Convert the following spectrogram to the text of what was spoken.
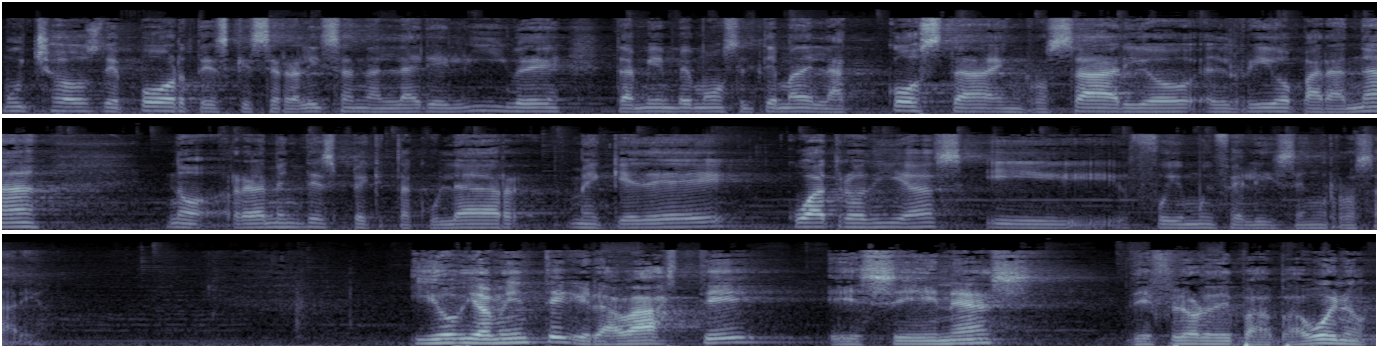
muchos deportes que se realizan al aire libre. También vemos el tema de la costa en Rosario, el río Paraná. No, realmente espectacular. Me quedé cuatro días y fui muy feliz en Rosario y obviamente grabaste escenas de Flor de Papa. Bueno,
